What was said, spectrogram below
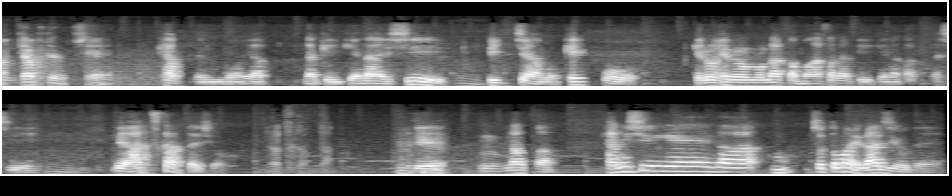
うんあ、キャプテンとして？キャプテンもやんなきゃいけないし、うん。ピッチャーも結構、ヘロヘロの中回さなきゃいけなかったし、うん。で、暑かったでしょ？熱かった。で、うんなんか、谷繁が、んちょっと前にラジオで、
